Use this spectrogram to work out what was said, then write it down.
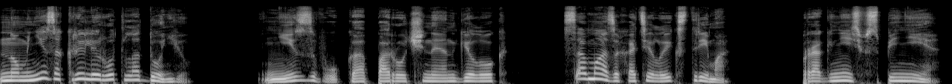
но мне закрыли рот ладонью. Ни звука, порочный ангелок. Сама захотела экстрима. Прогнись в спине.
